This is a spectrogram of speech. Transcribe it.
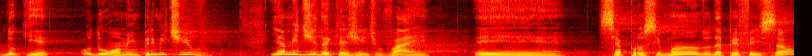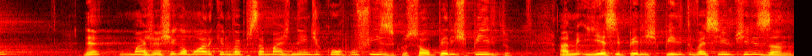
do que o do homem primitivo. E à medida que a gente vai é, se aproximando da perfeição, né, mas já chega uma hora que não vai precisar mais nem de corpo físico, só o perispírito. E esse perispírito vai se utilizando.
